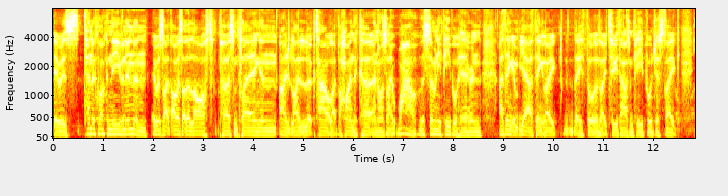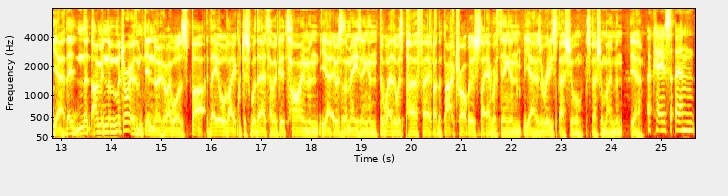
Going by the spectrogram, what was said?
it was ten o'clock in the evening, and it was like I was like the last person playing, and I like looked out like behind the curtain. I was like, wow, there's so many people here, and I think um, yeah, I think like they thought there was like two thousand people. Just like yeah, they. I mean, the majority of them didn't know who I was, but they all like just were there to have a good time, and yeah, it was amazing, and the weather was perfect. Like the backdrop was just like everything, and yeah, it was a really special special moment. Yeah. Okay, so, and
